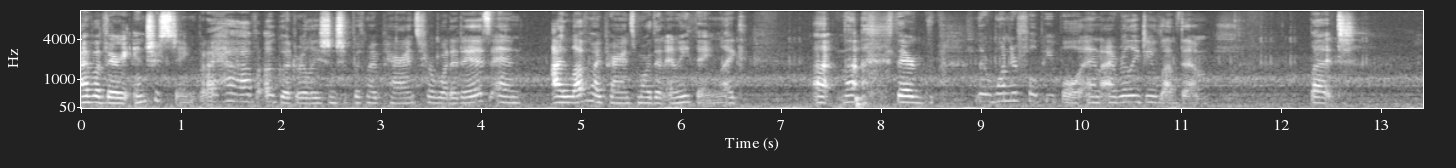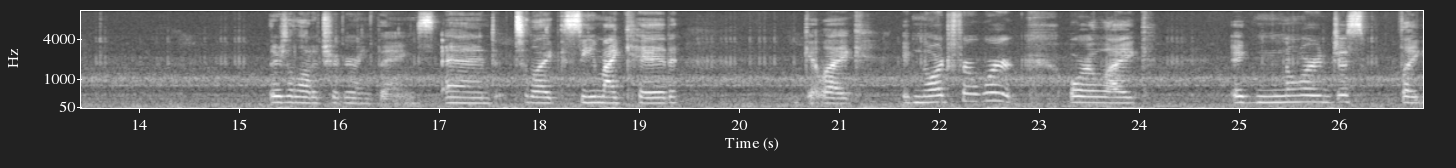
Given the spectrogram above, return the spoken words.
I have a very interesting, but I have a good relationship with my parents for what it is and I love my parents more than anything. Like uh, they're they're wonderful people, and I really do love them. But there's a lot of triggering things, and to like see my kid get like ignored for work or like ignored just like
